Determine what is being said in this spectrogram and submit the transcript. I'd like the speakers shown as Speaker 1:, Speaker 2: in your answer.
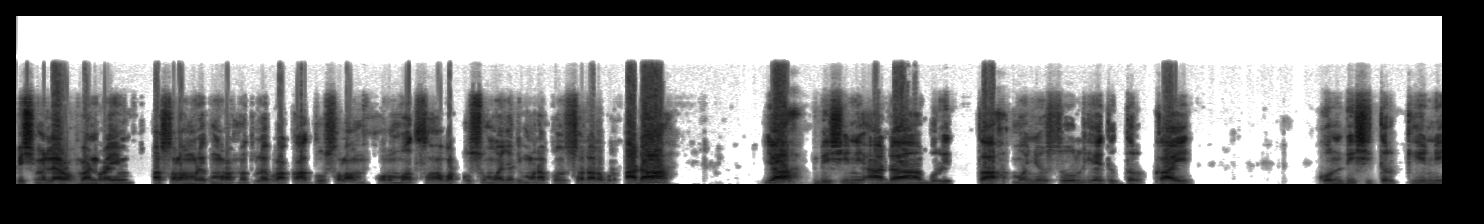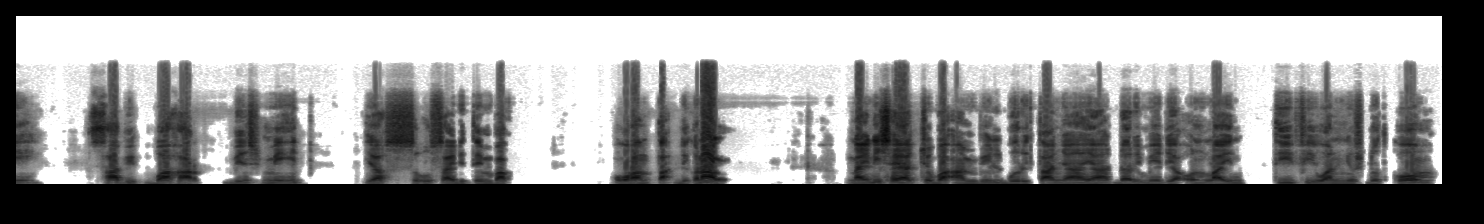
Speaker 1: Bismillahirrahmanirrahim. Assalamualaikum warahmatullahi wabarakatuh. Salam hormat sahabatku semuanya di mana pun saudara berada. Ya, di sini ada berita menyusul yaitu terkait kondisi terkini Habib Bahar bin Smith ya seusai ditembak orang tak dikenal. Nah ini saya coba ambil beritanya ya dari media online tv1news.com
